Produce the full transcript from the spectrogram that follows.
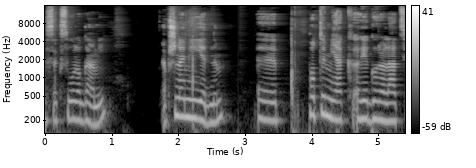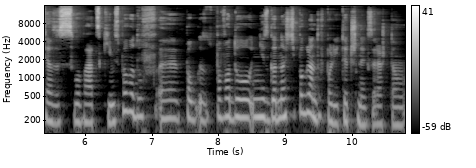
seksuologami, a przynajmniej jednym, po tym, jak jego relacja ze Słowackim z, powodów, y, z powodu niezgodności poglądów politycznych zresztą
